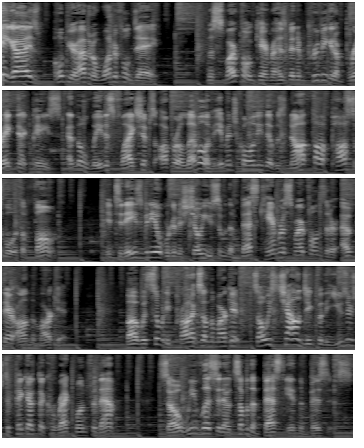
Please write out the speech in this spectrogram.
Hey guys, hope you're having a wonderful day. The smartphone camera has been improving at a breakneck pace, and the latest flagships offer a level of image quality that was not thought possible with a phone. In today's video, we're going to show you some of the best camera smartphones that are out there on the market. But with so many products on the market, it's always challenging for the users to pick out the correct one for them. So we've listed out some of the best in the business.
